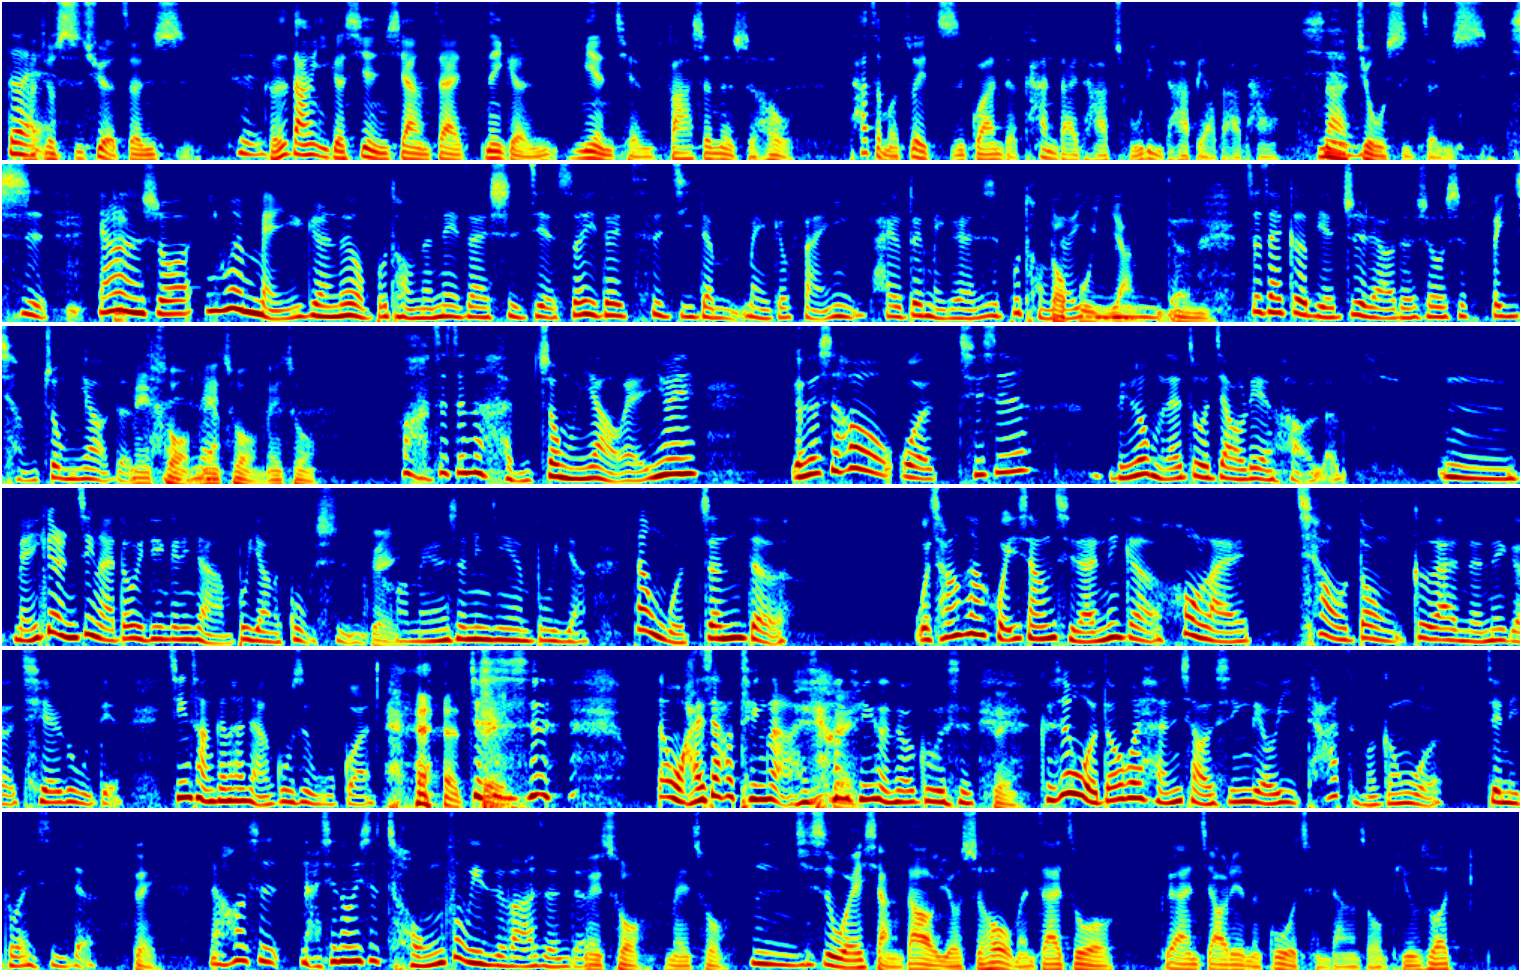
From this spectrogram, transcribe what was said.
对，他就失去了真实。是，可是当一个现象在那个人面前发生的时候。他怎么最直观的看待他、处理他、表达他，那就是真实。是杨澜说，因为每一个人都有不同的内在世界，所以对刺激的每个反应，还有对每个人是不同的意义的。嗯、这在个别治疗的时候是非常重要的。没错，没错，没错。哦，这真的很重要哎，因为有的时候我其实，比如说我们在做教练好了。嗯，每一个人进来都一定跟你讲不一样的故事嘛。对，每个人生命经验不一样。但我真的，我常常回想起来，那个后来撬动个案的那个切入点，经常跟他讲的故事无关。就是，但我还是要听啦，还是要听很多故事。对。可是我都会很小心留意他怎么跟我建立关系的。对。然后是哪些东西是重复一直发生的？没错，没错。嗯，其实我也想到，有时候我们在做。个案教练的过程当中，比如说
